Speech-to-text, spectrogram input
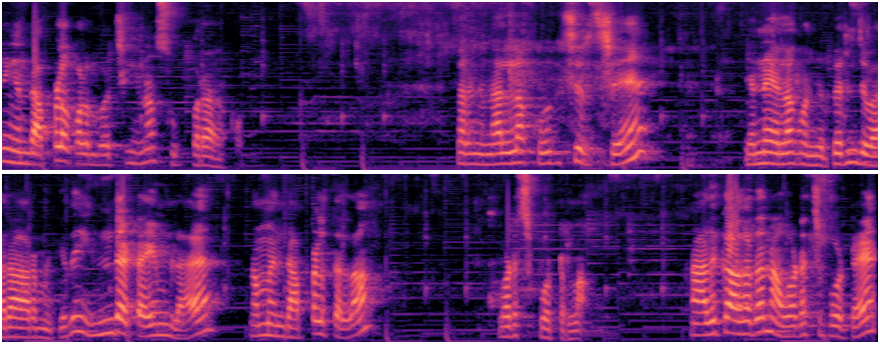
நீங்கள் இந்த அப்பள குழம்பு வச்சிங்கன்னா சூப்பராக இருக்கும். பாருங்கள் நல்லா கொதிச்சிருச்சு. எண்ணெயெல்லாம் கொஞ்சம் பிரிஞ்சு வர ஆரம்பிக்குது. இந்த டைமில் நம்ம இந்த அப்பளத்தெல்லாம் உடச்சி போட்டுடலாம். நான் அதுக்காக தான் நான் உடச்சி போட்டேன்.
